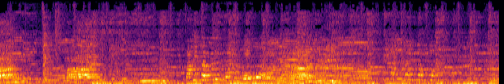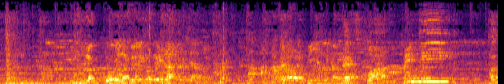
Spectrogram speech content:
Picture, one, two, Pakita mo yung mga momo. yeah, three. Yung vlog ko, ay nasa Next one. Bring me an...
